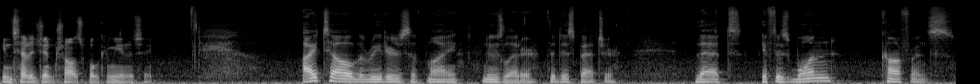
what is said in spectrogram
intelligent transport community? I tell the readers of my newsletter, The Dispatcher, that if there's one conference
